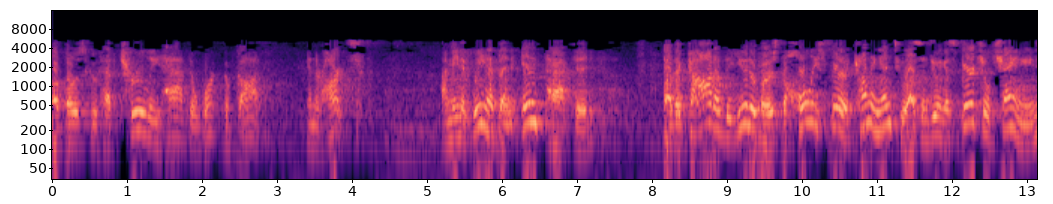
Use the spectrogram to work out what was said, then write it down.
of those who have truly had the work of God in their hearts. I mean, if we have been impacted by the God of the universe, the Holy Spirit coming into us and doing a spiritual change,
